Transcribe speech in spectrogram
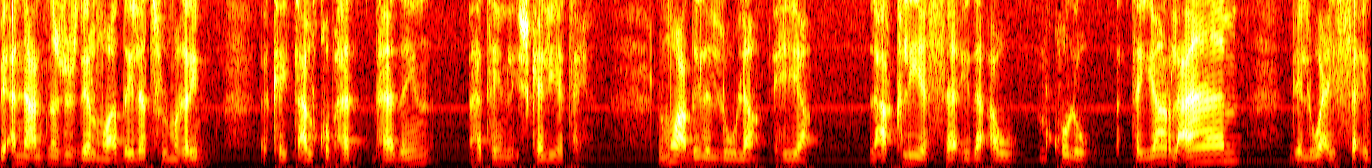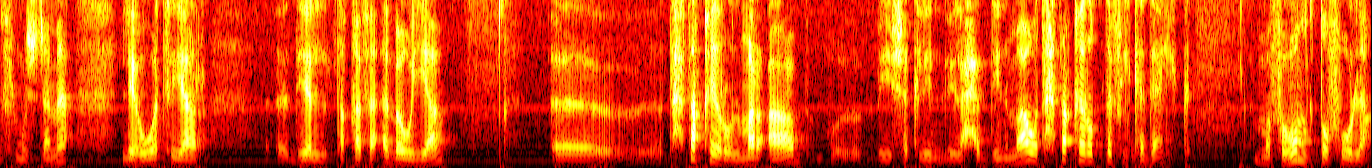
بأن عندنا جوج ديال المعضلات في المغرب كيتعلقوا بهذين هاتين الإشكاليتين. المعضلة الأولى هي العقلية السائدة أو نقول التيار العام ديال الوعي السائد في المجتمع اللي هو تيار ديال ثقافة أبوية أه تحتقر المرأة بشكل إلى حد ما وتحتقر الطفل كذلك. مفهوم الطفولة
